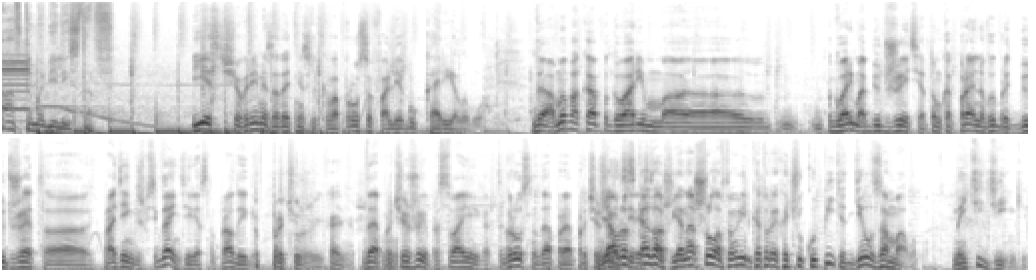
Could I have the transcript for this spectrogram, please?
автомобилистов. Есть еще время задать несколько вопросов Олегу Карелову. Да, мы пока поговорим, э, поговорим о бюджете, о том, как правильно выбрать бюджет. э, Про деньги же всегда интересно, правда, Игорь? Про чужие, конечно. Да, про чужие, про свои. Как-то грустно, да, про, про чужие. Я уже интересно. сказал, что я нашел автомобиль, который я хочу купить, это дело за малым. Найти деньги.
